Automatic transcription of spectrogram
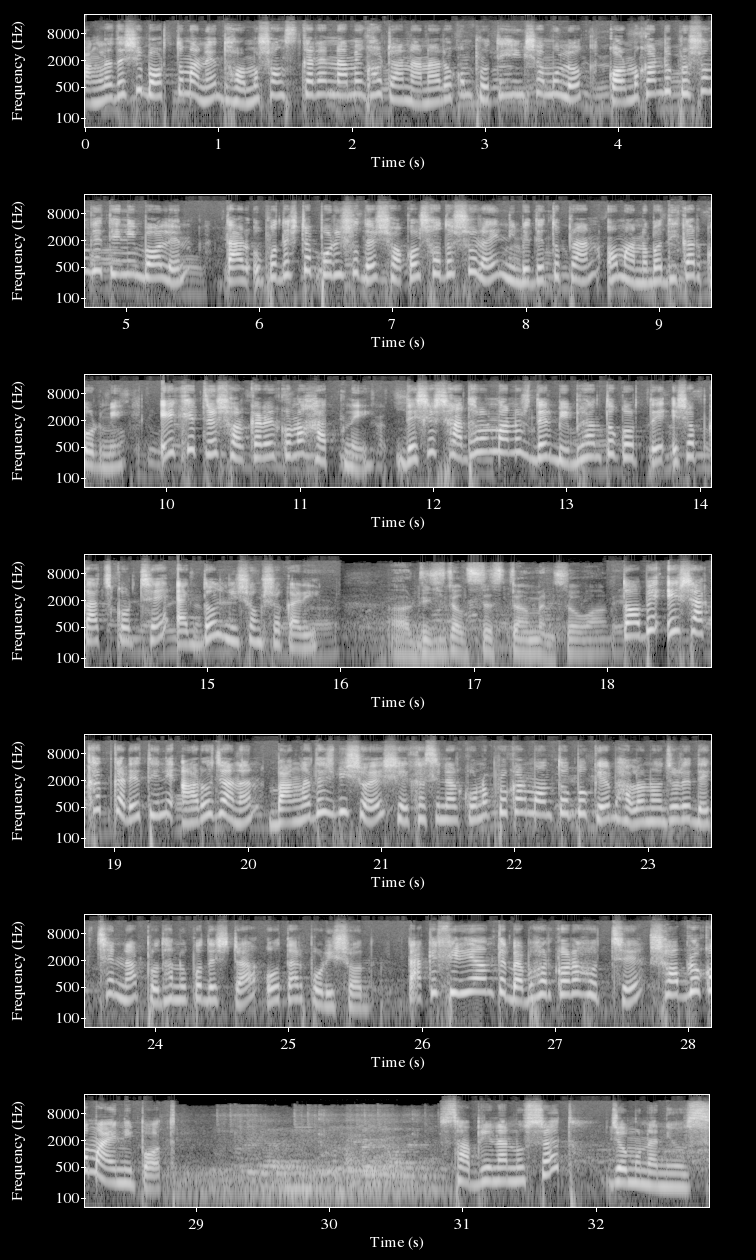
বাংলাদেশে বর্তমানে ধর্ম সংস্কারের নামে ঘটা নানা রকম প্রতিহিংসামূলক কর্মকাণ্ড প্রসঙ্গে তিনি বলেন তার উপদেষ্টা পরিষদের সকল সদস্যরাই নিবেদিত প্রাণ ও মানবাধিকার কর্মী। এই ক্ষেত্রে সরকারের কোনো হাত নেই। দেশের সাধারণ মানুষদের বিভ্রান্ত করতে এসব কাজ করছে একদল নৃশংসকারী। অন তবে এই সাক্ষাৎকারে তিনি আরও জানান বাংলাদেশ বিষয়ে শেখ হাসিনার কোনো প্রকার মন্তব্যকে ভালো নজরে দেখছেন না প্রধান উপদেষ্টা ও তার পরিষদ। তাকে ফিরিয়ে আনতে ব্যবহার করা হচ্ছে সব রকম আইনি পথ। সাবরিনা নুসরাত যমুনা নিউজ।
